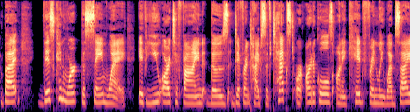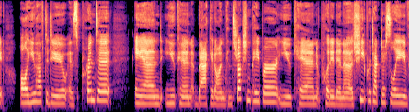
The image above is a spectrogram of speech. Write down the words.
But this can work the same way if you are to find those different types of text or articles on a kid friendly website. All you have to do is print it and you can back it on construction paper. You can put it in a sheet protector sleeve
